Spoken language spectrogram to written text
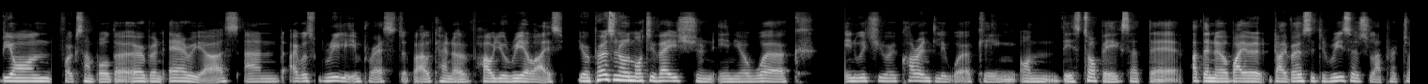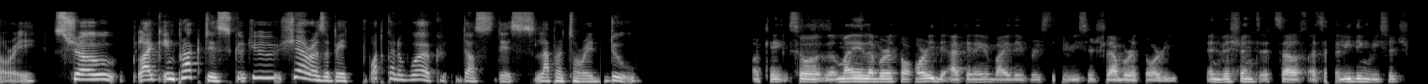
beyond, for example, the urban areas. And I was really impressed about kind of how you realize your personal motivation in your work in which you are currently working on these topics at the Ateneo Biodiversity Research Laboratory. So, like in practice, could you share us a bit what kind of work does this laboratory do? Okay, so my laboratory, the Ateneo Biodiversity Research Laboratory, envisions itself as a leading research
